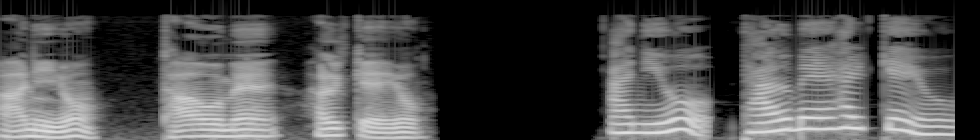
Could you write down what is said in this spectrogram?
아니요, 다음에 할게요. 아니요, 다음에 할게요.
